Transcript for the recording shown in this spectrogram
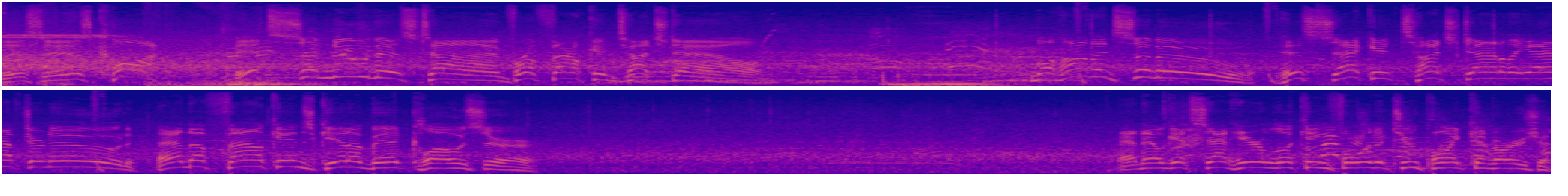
This is caught. It's Sanu this time for a Falcon touchdown. Mohamed Sanu, his second touchdown of the afternoon. And the Falcons get a bit closer. And they'll get set here looking for the two-point conversion.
